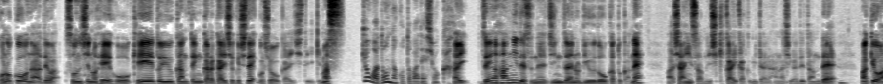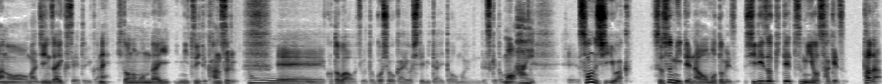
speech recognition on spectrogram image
このコーナーでは、孫子の兵法を経営という観点から解釈してご紹介していきます。今日はどんな言葉でしょうか？はい。前半にですね、人材の流動化とかね、まあ、社員さんの意識改革みたいな話が出たんで、うん、まあ、今日はあの、まあ、人材育成というかね人の問題について関する、えー、言葉をちょっとご紹介をしてみたいと思うんですけども、はいえー、孫子曰く「進みて名を求めず退きて罪を避けずただ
